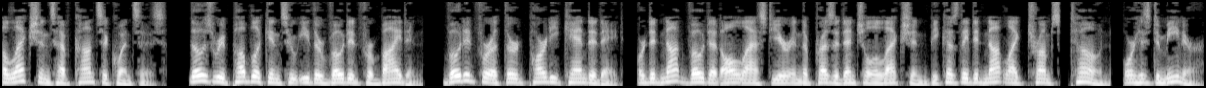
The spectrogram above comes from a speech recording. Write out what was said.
Elections have consequences. Those Republicans who either voted for Biden, voted for a third-party candidate, or did not vote at all last year in the presidential election because they did not like Trump's tone, or his demeanor,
